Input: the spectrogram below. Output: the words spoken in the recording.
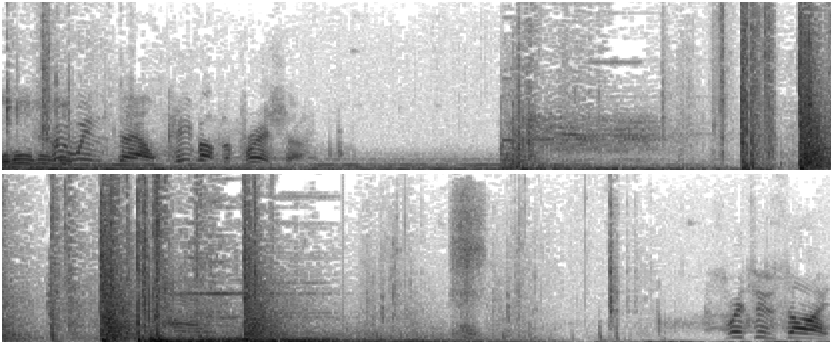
Oh, Two wins down. Keep up the pressure. Switch inside.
